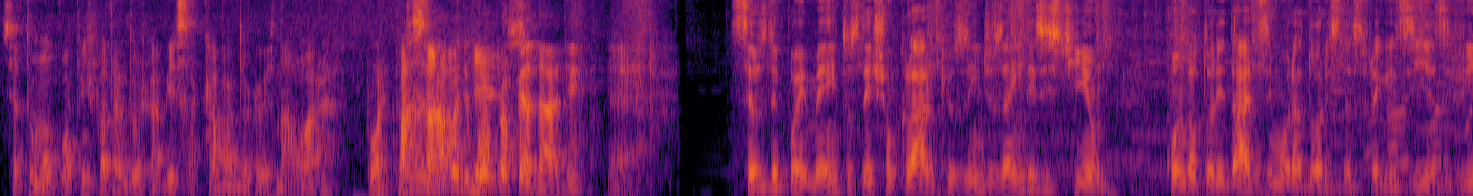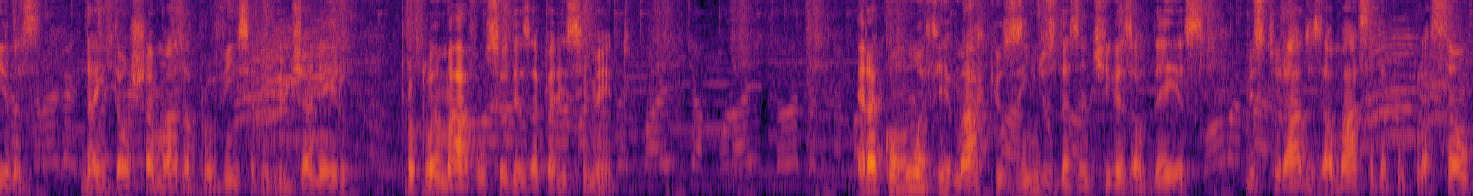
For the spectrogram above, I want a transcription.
Você tomou um copinho, pode estar dor de cabeça, acaba a dor de cabeça na hora. Pô, então é água de boa propriedade, hein? É. Seus depoimentos deixam claro que os índios ainda existiam, quando autoridades e moradores das freguesias e vilas, da então chamada província do Rio de Janeiro, proclamavam seu desaparecimento. Era comum afirmar que os índios das antigas aldeias, misturados à massa da população,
